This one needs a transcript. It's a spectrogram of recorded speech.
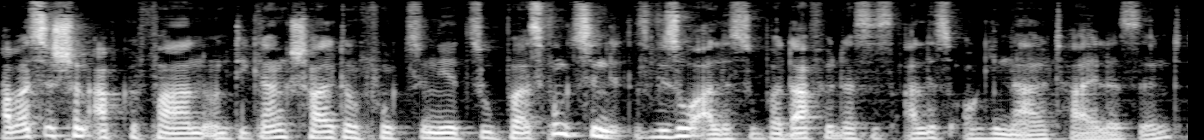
Aber es ist schon abgefahren und die Gangschaltung funktioniert super. Es funktioniert sowieso alles super dafür, dass es alles Originalteile sind.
